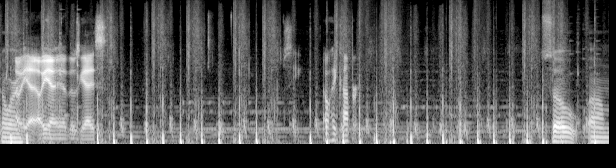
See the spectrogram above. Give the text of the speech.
Don't worry. Oh yeah, oh yeah, yeah, those guys. Let's see. Oh hey, copper. So, um,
